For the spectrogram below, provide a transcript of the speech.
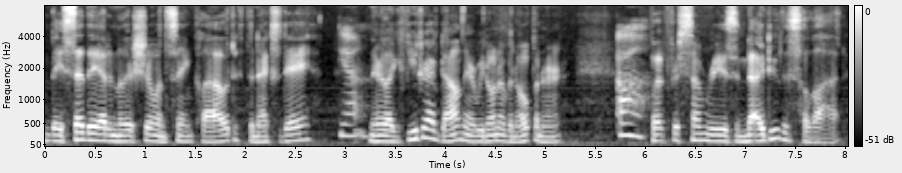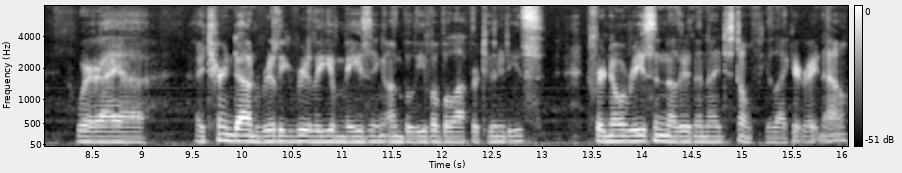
They said they had another show in St. Cloud the next day. Yeah. And they're like, if you drive down there, we don't have an opener. Oh. But for some reason, I do this a lot, where I uh, I turn down really, really amazing, unbelievable opportunities for no reason other than I just don't feel like it right now.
